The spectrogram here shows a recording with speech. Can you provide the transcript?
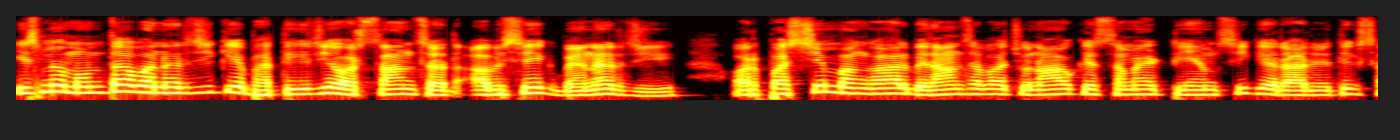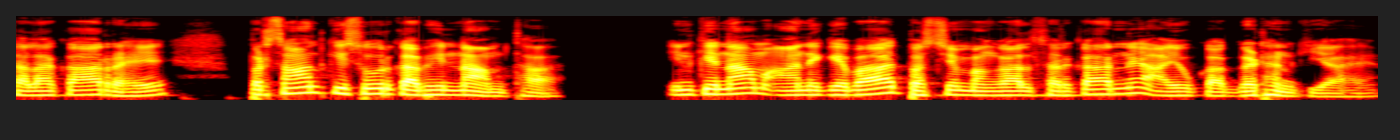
इसमें ममता बनर्जी के भतीजे और सांसद अभिषेक बनर्जी और पश्चिम बंगाल विधानसभा चुनाव के समय टीएमसी के राजनीतिक सलाहकार रहे प्रशांत किशोर का भी नाम था। इनके नाम आने के बाद पश्चिम बंगाल सरकार ने आयोग का गठन किया है।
